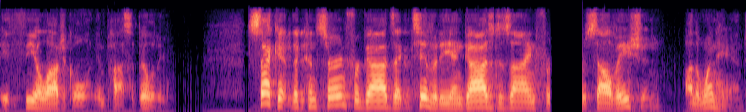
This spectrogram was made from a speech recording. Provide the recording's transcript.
a theological impossibility. Second, the concern for God's activity and God's design for salvation, on the one hand,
